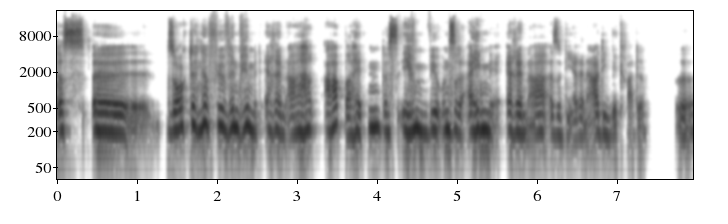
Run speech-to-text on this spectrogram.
das äh, sorgt dann dafür, wenn wir mit RNA arbeiten, dass eben wir unsere eigene RNA, also die RNA, die wir gerade äh,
